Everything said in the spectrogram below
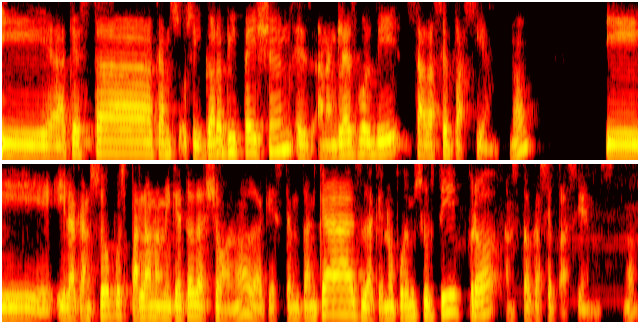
I aquesta cançó, o sigui, Gotta Be Patient, és, en anglès vol dir s'ha de ser pacient, no? I, i la cançó pues, parla una miqueta d'això, no? de que estem tancats, de que no podem sortir, però ens toca ser pacients. No?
